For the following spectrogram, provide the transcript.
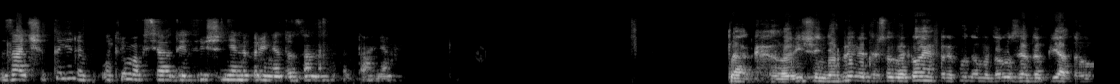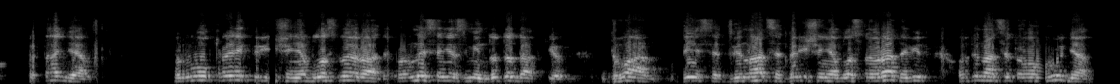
За 4, утримався один. Рішення не прийнято з даного питання. Так, рішення прийнято. Шановні колеги, переходимо до розгляду п'ятого питання про проект рішення обласної ради про внесення змін до додатків 2, 10, 12 до рішення обласної ради від 11 грудня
